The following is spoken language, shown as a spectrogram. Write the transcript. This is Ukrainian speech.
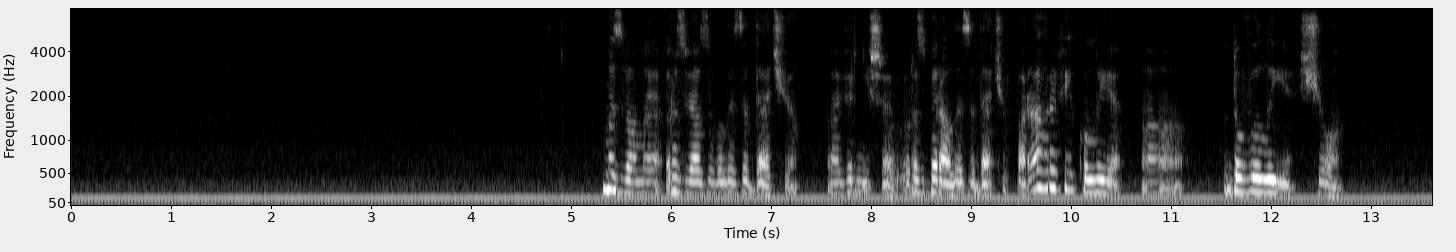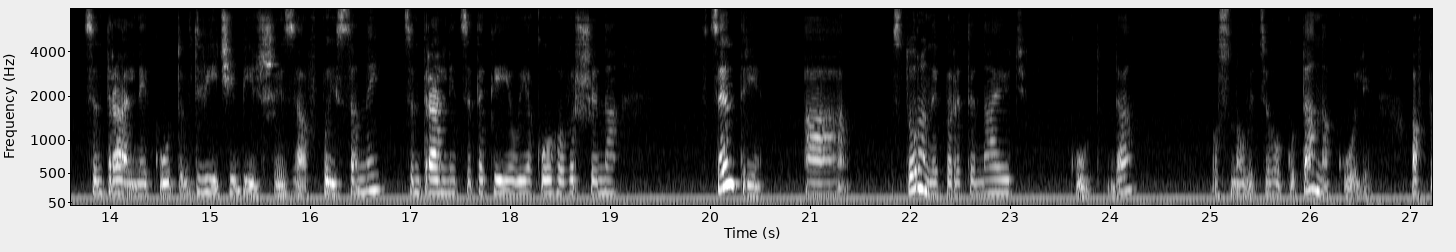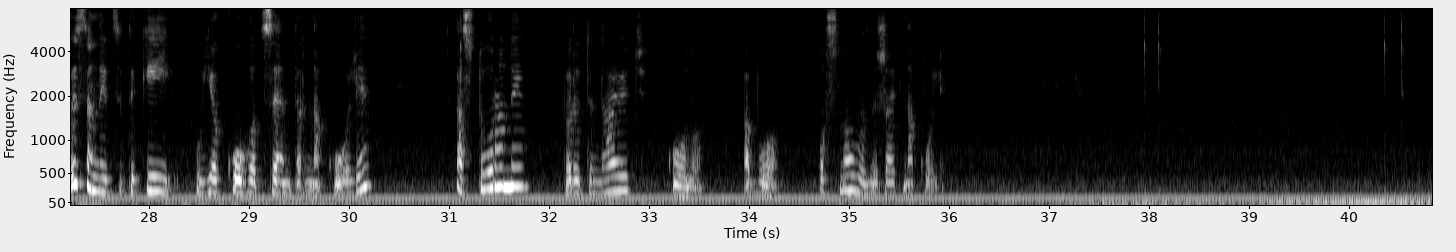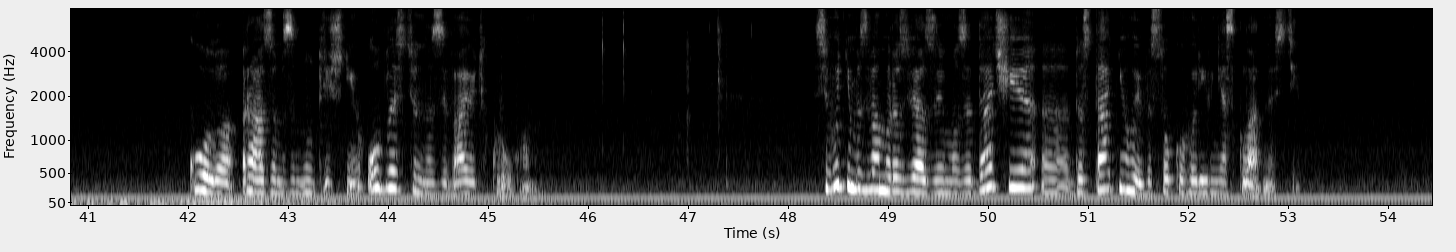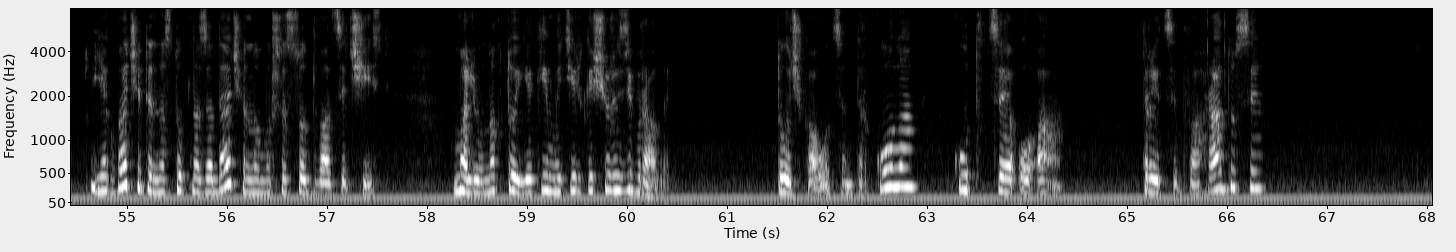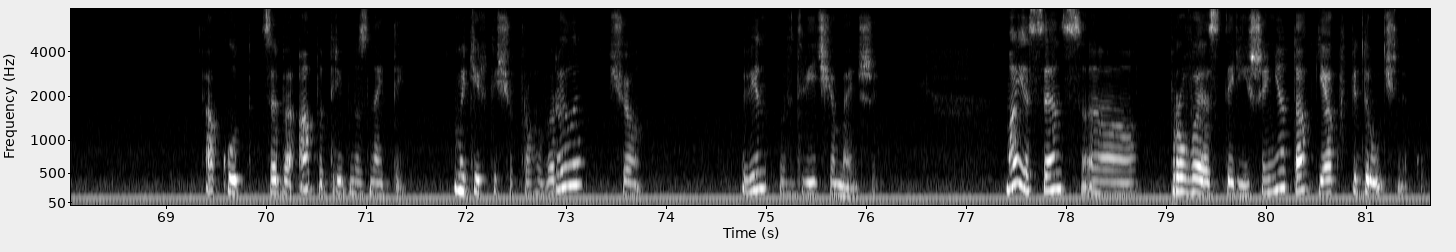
Ми з вами розв'язували задачу, вірніше, розбирали задачу в параграфі, коли довели, що центральний кут вдвічі більший за вписаний. Центральний це такий, у якого вершина в центрі, а сторони перетинають кут, да? основи цього кута на колі. А вписаний це такий, у якого центр на колі, а сторони перетинають коло або основи лежать на колі. Коло разом з внутрішньою областю називають кругом. Сьогодні ми з вами розв'язуємо задачі е, достатнього і високого рівня складності. Як бачите, наступна задача номер 626 малюнок той, який ми тільки що розібрали. Точка О центр кола, кут СОА 32 градуси, а кут ЦБА потрібно знайти. Ми тільки що проговорили, що він вдвічі менший. Має сенс провести рішення так, як в підручнику.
